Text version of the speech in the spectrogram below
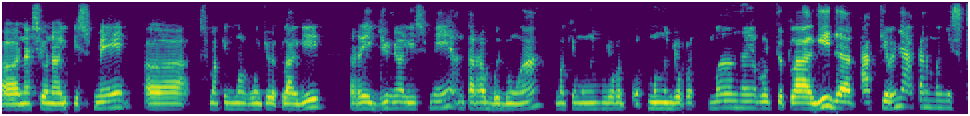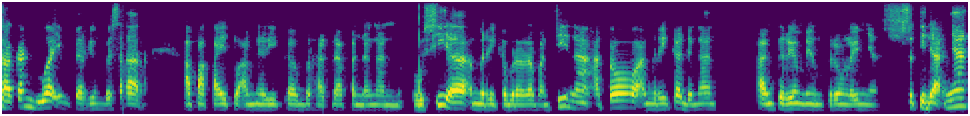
uh, nasionalisme uh, semakin mengerucut lagi, regionalisme antara benua semakin mengerucut, mengerucut, mengerucut lagi, dan akhirnya akan menyisakan dua imperium besar apakah itu Amerika berhadapan dengan Rusia, Amerika berhadapan Cina, atau Amerika dengan imperium-imperium lainnya. Setidaknya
